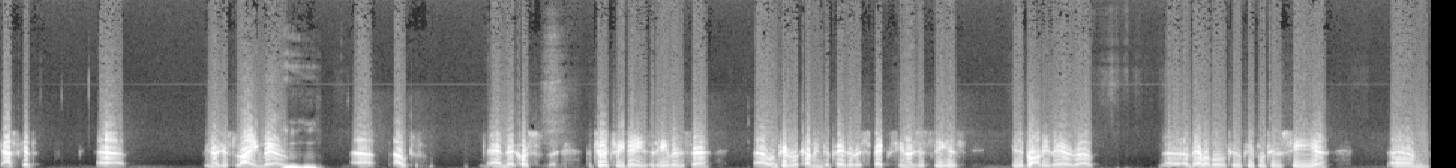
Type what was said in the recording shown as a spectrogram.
casket, uh, you know, just lying there Mm-hmm. uh, out, and of course the, two or three days that he was uh, uh, when people were coming to pay their respects, you know, just see his his body there uh, uh, available to people to see. Um,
